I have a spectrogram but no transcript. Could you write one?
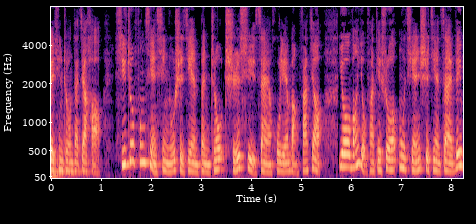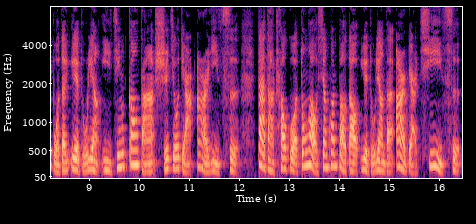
各位听众，大家好。徐州丰县性奴事件本周持续在互联网发酵，有网友发帖说，目前事件在微博的阅读量已经高达十九点二亿次，大大超过冬奥相关报道阅读量的二点七亿次。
